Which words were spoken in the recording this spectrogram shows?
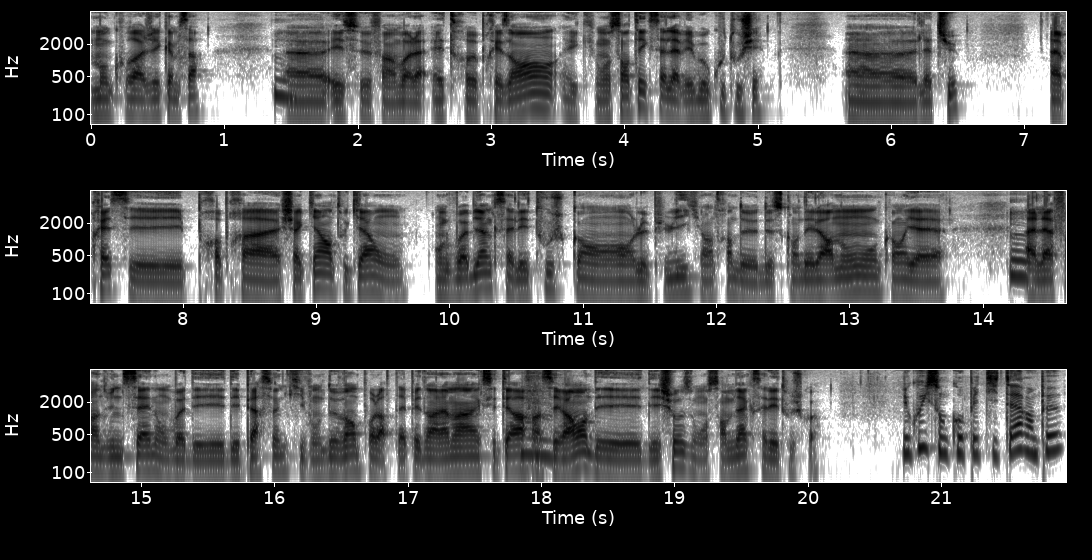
m'encourager comme ça. Mm. Euh, et se, enfin, voilà, être présent. Et qu'on sentait que ça l'avait beaucoup touché euh, là-dessus. Après, c'est propre à chacun. En tout cas, on, on le voit bien que ça les touche quand le public est en train de, de scander leur nom, quand il y a Mm. à la fin d'une scène, on voit des, des personnes qui vont devant pour leur taper dans la main, etc. Enfin, Mm. c'est vraiment des, des choses où on sent bien que ça les touche, quoi. Du coup, ils sont compétiteurs un peu?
